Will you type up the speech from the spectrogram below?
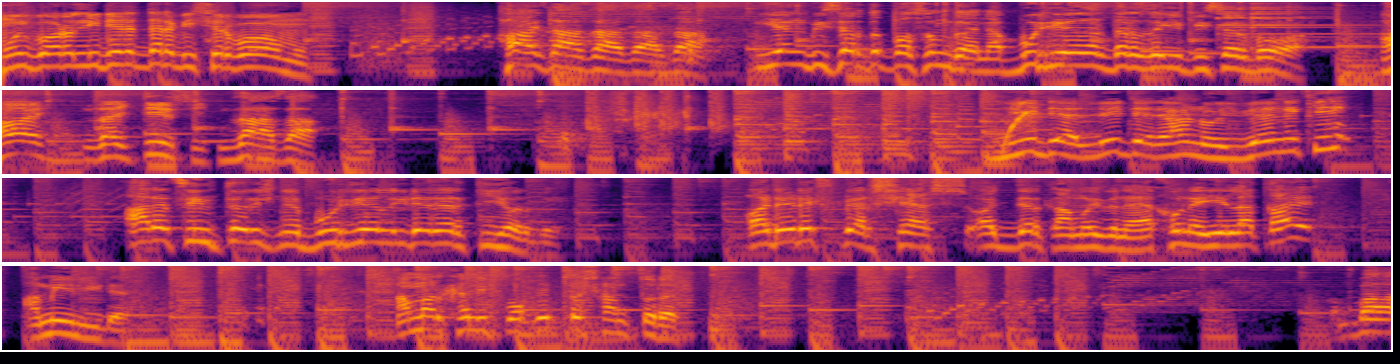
মুই বড় লিডারের দ্বারা বিষয়ের বউ আমু। হয় যা যা যা যা। ইয়াং বিচার তো পছন্দ হয় না বুড়ি দ্বারা যাই বিচার বাবা হয় যাইতেছি। যা যা। লিডার লিডার এখন হইবে নাকি? আরে চিন্তা করিস না বুড়িয়া লিডার আর কি হবে? অডেড এক্সপায়ার শেষ অজ্ঞের কাম হইবে না। এখন এই এলাকায় আমি লিডার আমার খালি পকেটটা শান্ত রাখতে বা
